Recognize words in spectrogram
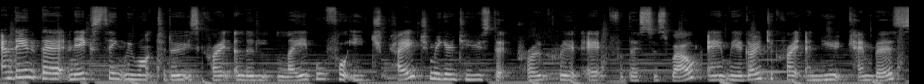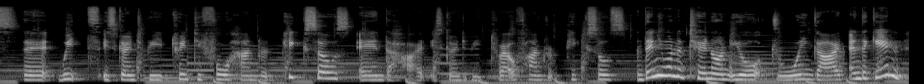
And then the next thing we want to do is create a little label for each page. And we're going to use the Procreate app for this as well. And we are going to create a new canvas. The width is going to be 2400 pixels and the height is going to be 1200 pixels. And then you want to turn on your drawing guide. And again,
